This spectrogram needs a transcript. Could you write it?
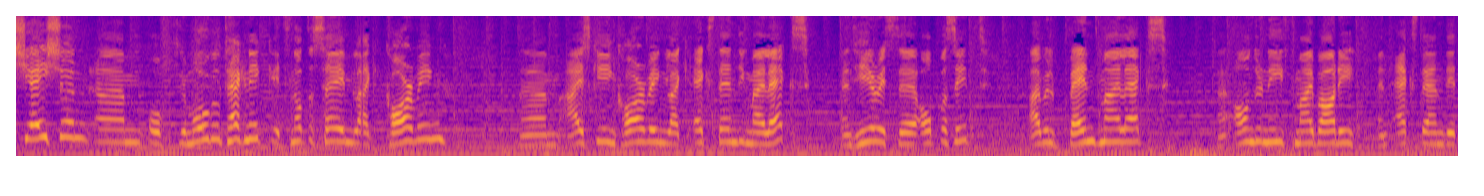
Initiation um, of the mogul technique, it's not the same like carving. Um, ice skiing carving, like extending my legs. And here it's the opposite. I will bend my legs uh, underneath my body and extend it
